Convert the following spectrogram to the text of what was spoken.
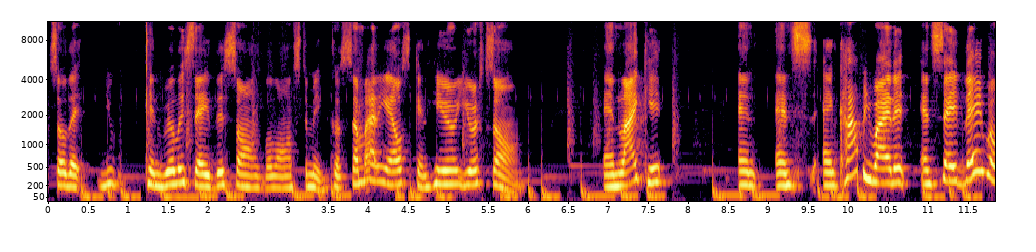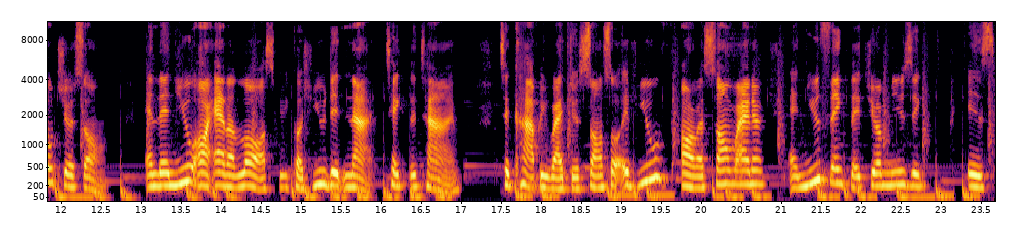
so that you can really say this song belongs to me because somebody else can hear your song and like it and and and copyright it and say they wrote your song. And then you are at a loss because you did not take the time to copyright your song. So if you are a songwriter and you think that your music is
